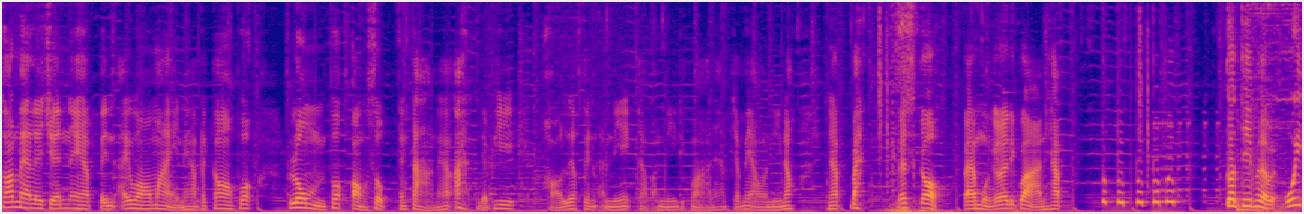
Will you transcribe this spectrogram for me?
ซอสแมนเลเจนนะครับ เป็นไอวอลใหม่นะครับ แล้วก็พวกล่มพวกกล่องศพต่างๆนะครับ อะ เดี๋ยวพี่ขอเลือกเป็นอันนี้กับอันนี้ดีกว่านะครับ จะไม่เอาอันนี้เนาะนะครับ ไป let's go ไปหมุนกันเลยดีกว่านะครับปึ๊บปึ๊บปึ๊บปึ๊บปึ๊บกดที่เผื่อ อุ้ย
